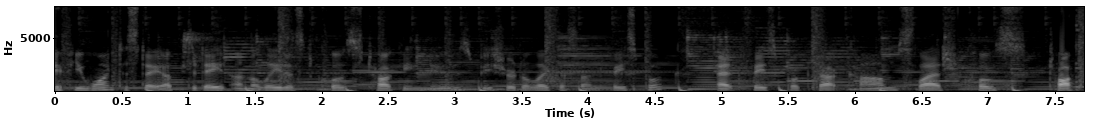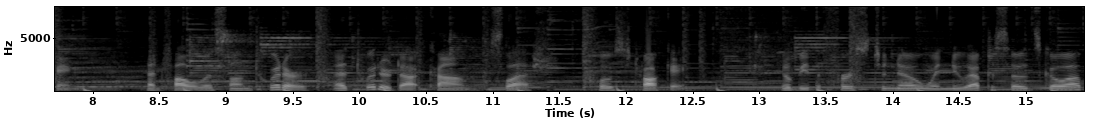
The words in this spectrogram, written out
If you want to stay up to date on the latest Close Talking news, be sure to like us on Facebook at facebook.com slash close talking and follow us on Twitter at twitter.com slash close talking. You'll be the first to know when new episodes go up,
